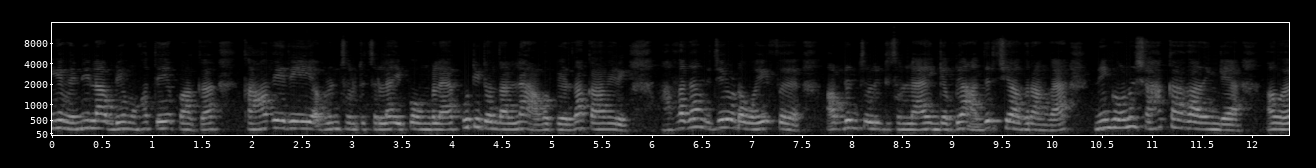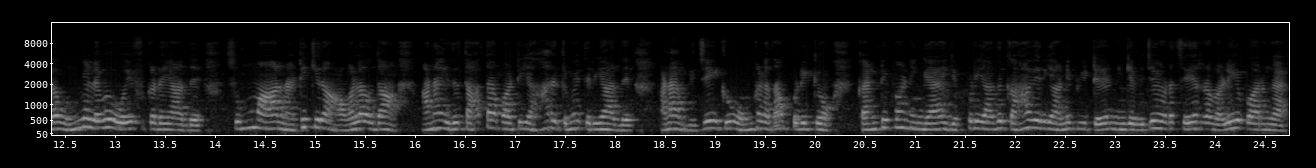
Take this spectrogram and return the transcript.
இங்கே வெண்ணிலா அப்படியே முகத்தையே பார்க்க காவேரி அப்படின்னு சொல்லிட்டு சொல்ல இப்போ உங்களை கூட்டிகிட்டு வந்தால அவள் பேர் தான் காவேரி. அவள் தான் விஜயோட ஒய்ஃபு அப்படின்னு சொல்லிட்டு சொல்ல இங்கே அப்படியே அதிர்ச்சி ஆகுறாங்க. நீங்கள் ஒன்றும் ஷாக் ஆகாதீங்க. அவள் உண்மையிலேயே ஒய்ஃப் கிடையாது. சும்மா நடிக்கிறான் அவ்வளவுதான். ஆனால் இது தாத்தா பாட்டி யாருக்குமே தெரியாது. ஆனால் விஜய்க்கு உங்களை தான் பிடிக்கும். கண்டிப்பாக நீங்கள் எப்படியாவது காவேரி அனுப்பிட்டு நீங்கள் விஜயோட சேர்ற வழியை பாருங்கள்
